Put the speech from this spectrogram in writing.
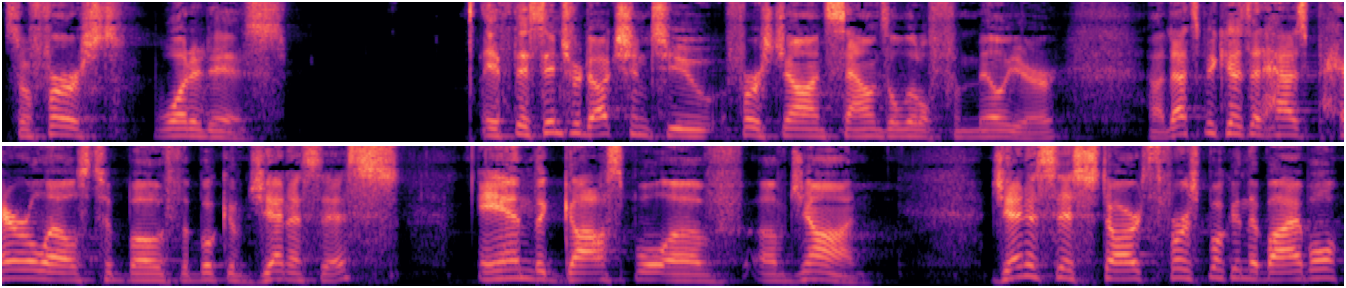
So, first, what it is. If this introduction to 1 John sounds a little familiar, uh, that's because it has parallels to both the book of Genesis and the Gospel of, of John. Genesis starts, first book in the Bible,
